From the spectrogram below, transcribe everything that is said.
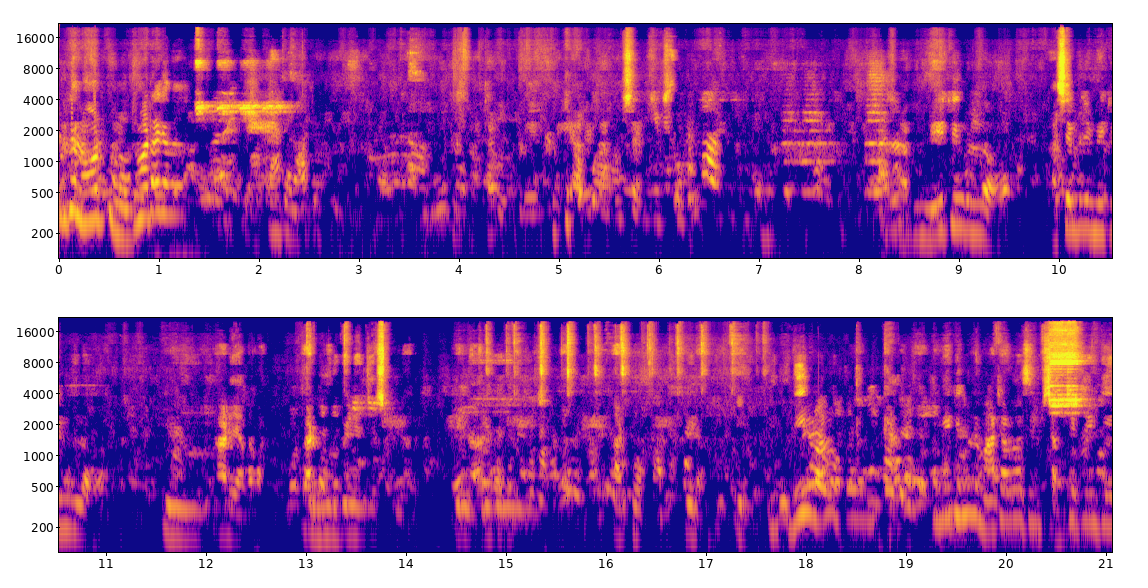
ఊరికే నోటు నోటు మాట కదా. మీటింగుల్లో అసెంబ్లీ మీటింగుల్లో ఉమ్, ఆడు ఎదవ వాడు మూడు బిల్లులు చేసుకున్నాడు ఈ నాలుగు బిల్లులు చేసుకున్నాడు దీనివల్ల ఉపయోగం మాట్లాడవలసిన సబ్జెక్ట్ ఏంటి?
